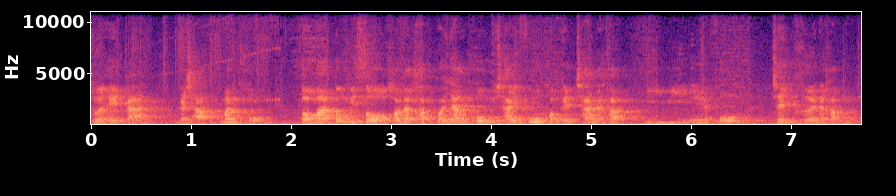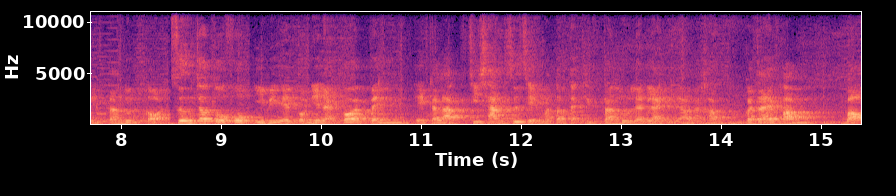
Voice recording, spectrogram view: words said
ช่วยให้การกระชับมั่นคง ต่อมาตรงมิโซะของเขานะครับ ก็ยังคงใช้ full compression นะครับ EVA foam เช่นเคยนะครับเหมือนคลิปตันรุ่นก่อน ซึ่งเจ้าตัวโฟม EVA ตัวนี้เนี่ยก็เป็นเอกลักษณ์ที่สร้างชื่อเสียงมาตั้งแต่คลิปตันรุ่นแรกๆอยู่แล้วนะครับ ก็จะให้ความเบา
